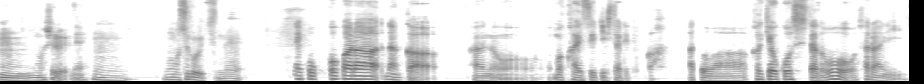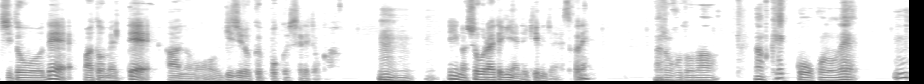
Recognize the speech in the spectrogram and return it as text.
うん、面白いよね。うん。面白いですね。で、ここからなんか、あの、まあ、解析したりとか、あとは書き起こしたのをさらに自動でまとめて、あの、議事録っぽくしたりとか、うんうんうん。っていうのを将来的にはできるんじゃないですかね。なるほどな。なんか結構このね、み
